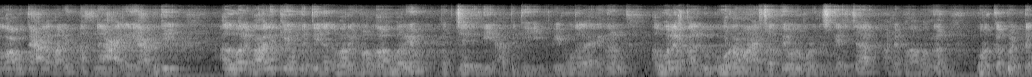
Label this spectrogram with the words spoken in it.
അള്ളാഹു തആല പറയും അസ്ന അലൈയ അബ്ദി. അതുപോലെ മാലിക് യൗമുദ്ദീൻ എന്ന് പറയുമ്പോൾ അള്ളാഹു പറയും മജ്ജദിനി അബ്ദി. ഈ മൂന്ന് കാര്യങ്ങൾ അതുപോലെ കൽബ് പൂർണമായ ശ്രദ്ധയോടുകൂടി നിസ്കരിച്ചാൽ അവന്റെ പാപങ്ങൾ ഉറക്കപ്പെട്ട്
